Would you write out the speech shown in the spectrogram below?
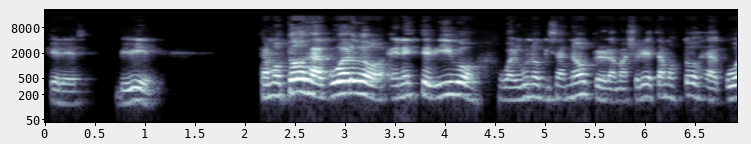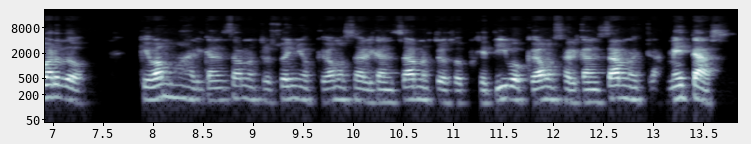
querés vivir. ¿Estamos todos de acuerdo en este vivo? O algunos quizás no, pero la mayoría estamos todos de acuerdo que vamos a alcanzar nuestros sueños, que vamos a alcanzar nuestros objetivos, que vamos a alcanzar nuestras metas.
